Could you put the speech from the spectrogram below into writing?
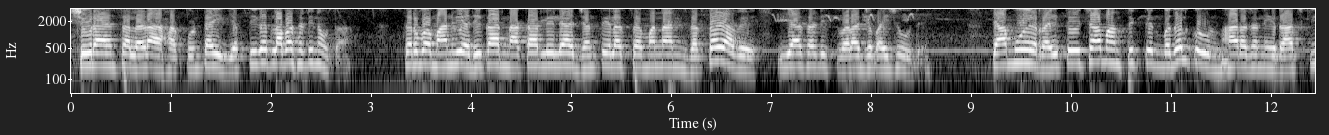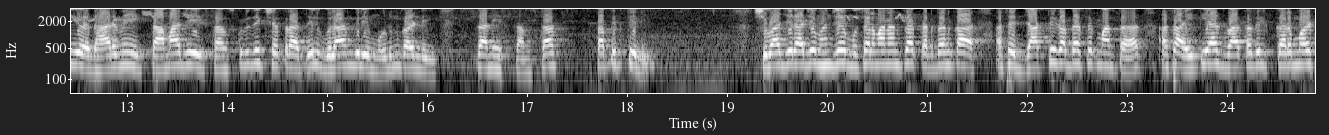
शिवरायांचा लढा हा कोणत्याही व्यक्तिगत लाभासाठी नव्हता. सर्व मानवी अधिकार नाकारलेल्या जनतेला सन्मानाने जगता यावे यासाठी स्वराज्य पाहिजे होते. त्यामुळे रयतेच्या मानसिकतेत बदल करून महाराजांनी राजकीय धार्मिक सामाजिक सांस्कृतिक क्षेत्रातील गुलामगिरी मोडून काढली आणि संस्था स्थापित केली. शिवाजीराजे म्हणजे मुसलमानांचा कर्दनकाळ असे जागतिक अभ्यासक मानतात असा इतिहास भारतातील कर्मठ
